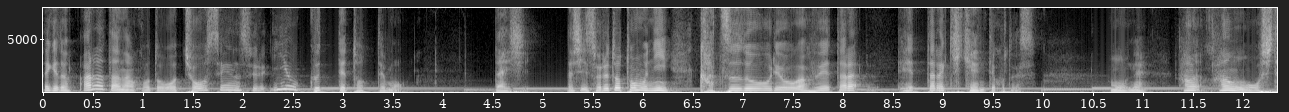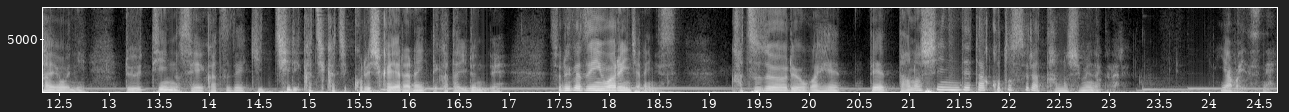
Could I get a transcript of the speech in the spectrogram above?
だけど新たなことを挑戦する意欲ってとっても大事。だしそれとともに活動量が増えたら減ったら危険ってことです。もうね反を押したようにルーティンの生活できっちりカチカチこれしかやらないって方いるんでそれが全員悪いんじゃないんです。活動量が減って楽しんでたことすら楽しめなくなる。やばいですね。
